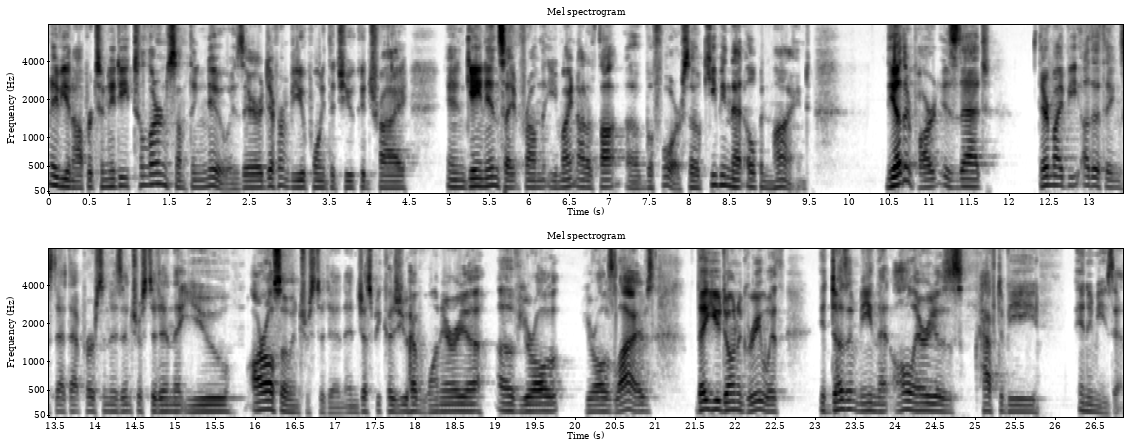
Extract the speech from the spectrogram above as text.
maybe an opportunity to learn something new. Is there a different viewpoint that you could try and gain insight from that you might not have thought of before? So keeping that open mind. The other part is that there might be other things that that person is interested in that you are also interested in and just because you have one area of your all your all's lives that you don't agree with it doesn't mean that all areas have to be enemies in.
